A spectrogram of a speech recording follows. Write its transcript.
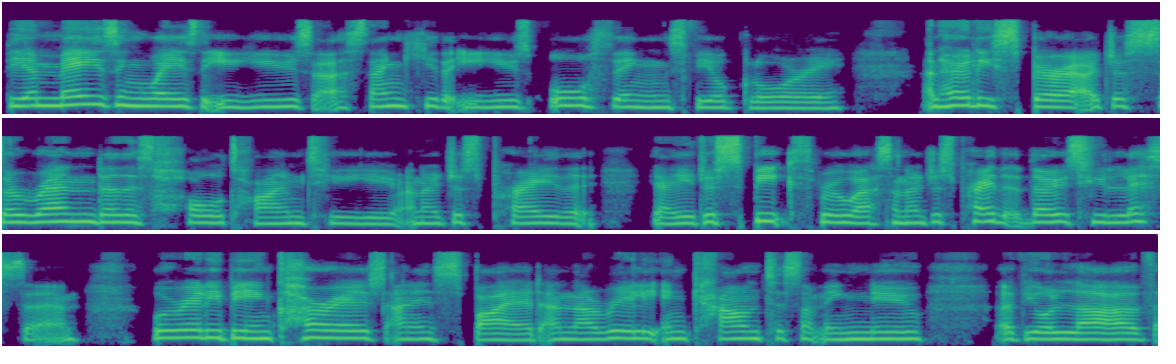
the amazing ways that you use us. Thank you that you use all things for your glory. And Holy Spirit, I just surrender this whole time to you. And I just pray that, yeah, you just speak through us. And I just pray that those who listen will really be encouraged and inspired and they'll really encounter something new of your love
